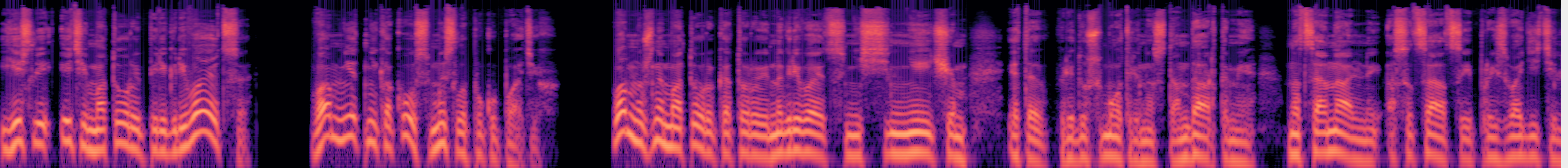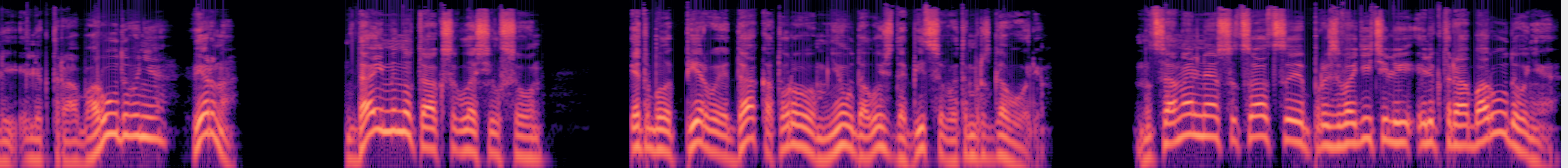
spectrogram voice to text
Если эти моторы перегреваются, вам нет никакого смысла покупать их. Вам нужны моторы, которые нагреваются не сильнее, чем это предусмотрено стандартами Национальной ассоциации производителей электрооборудования, верно? Да, именно так, согласился он. Это было первое «да», которого мне удалось добиться в этом разговоре. Национальная ассоциация производителей электрооборудования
